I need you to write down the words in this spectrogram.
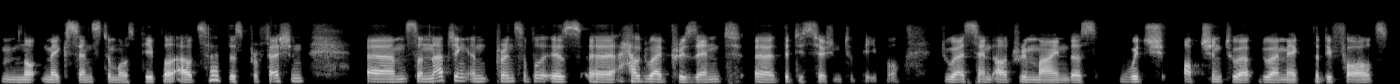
not make sense to most people outside this profession. Um, so nudging in principle is uh, how do I present uh, the decision to people? Do I send out reminders? Which option do I, do I make the defaults?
